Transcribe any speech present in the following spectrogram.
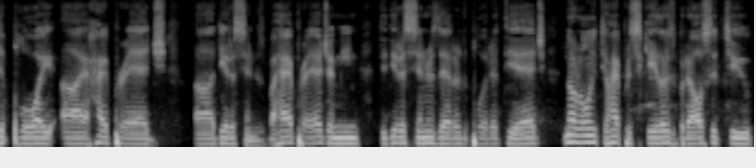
deploy a hyper-edge uh, data centers. By hyper edge, I mean the data centers that are deployed at the edge, not only to hyperscalers but also to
